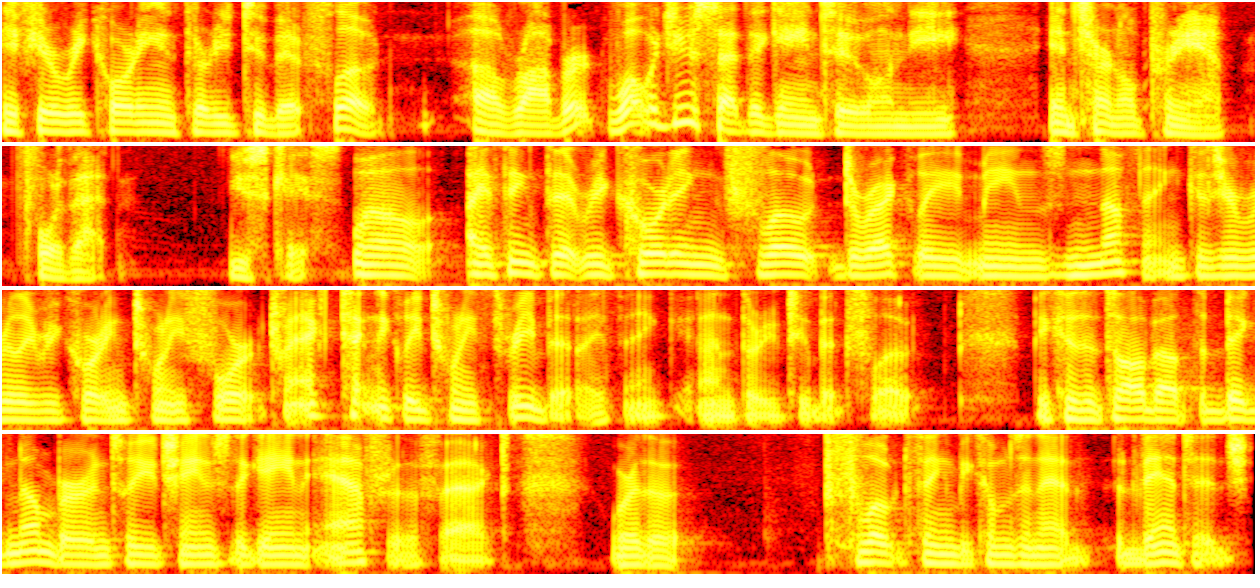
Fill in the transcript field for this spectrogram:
if you're recording in 32-bit float? Uh, Robert, what would you set the gain to on the internal preamp for that use case? Well, I think that recording float directly means nothing because you're really recording 24, eh, technically 23 bit, I think, on 32 bit float because it's all about the big number until you change the gain after the fact, where the float thing becomes an ad- advantage.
